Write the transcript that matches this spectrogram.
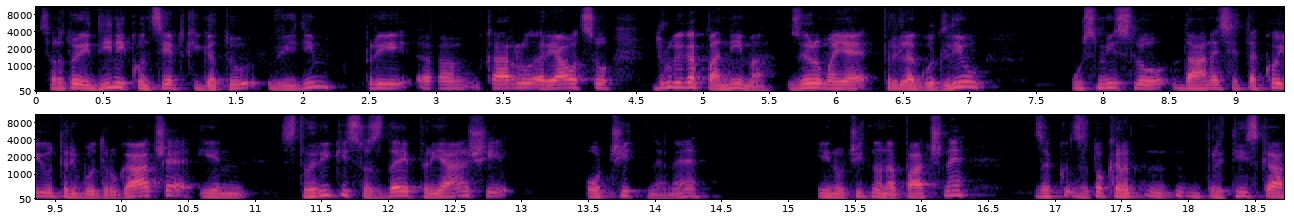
Sra, to je edini koncept, ki ga tu vidim pri um, Karlu Rjavcu, drugega pa nima, oziroma je prilagodljiv v smislu, danes je tako, jutri bo drugače, in stvari, ki so zdaj pri Janši očitne ne, in očitno napačne, zato ker pritiska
